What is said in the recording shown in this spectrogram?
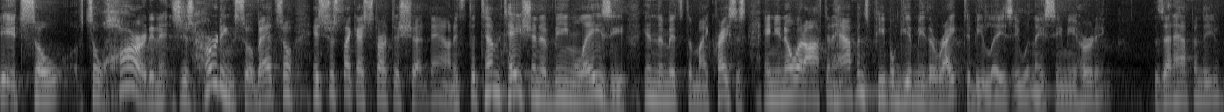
It's so, so hard and it's just hurting so bad. So it's just like I start to shut down. It's the temptation of being lazy in the midst of my crisis. And you know what often happens? People give me the right to be lazy when they see me hurting. Does that happen to you?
